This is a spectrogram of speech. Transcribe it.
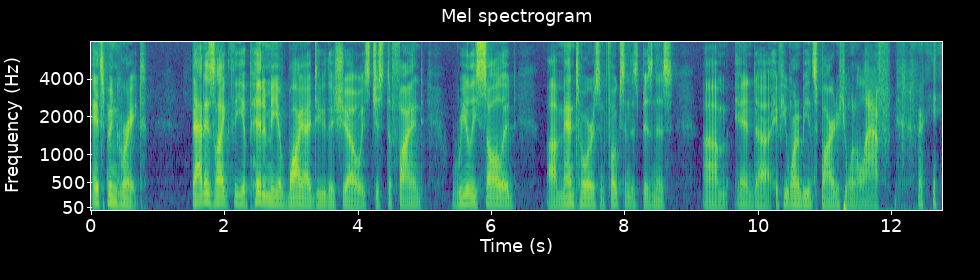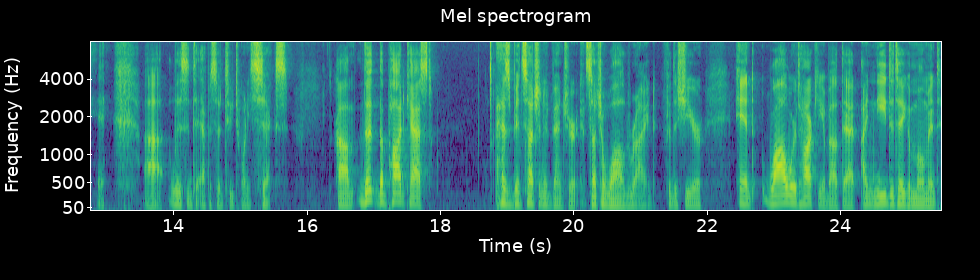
it's been great. That is like the epitome of why I do this show is just to find really solid uh, mentors and folks in this business. Um, and uh, if you want to be inspired, if you want to laugh, uh, listen to episode 226. Um, the the podcast has been such an adventure and such a wild ride for this year. And while we're talking about that, I need to take a moment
